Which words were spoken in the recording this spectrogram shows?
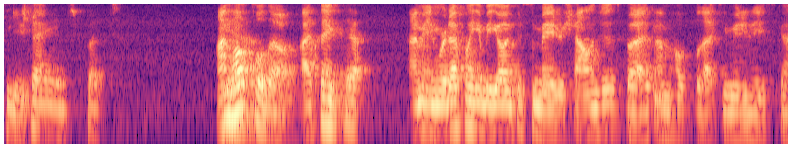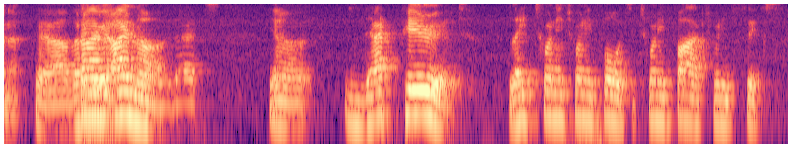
be Huge. changed. But I'm Yeah. hopeful though. I think. yeah, I mean, we're definitely gonna be going through some major challenges, but I'm hopeful that humanity is gonna. Yeah, but I. I know that, you know, that period, late 2024 to 25, 26,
